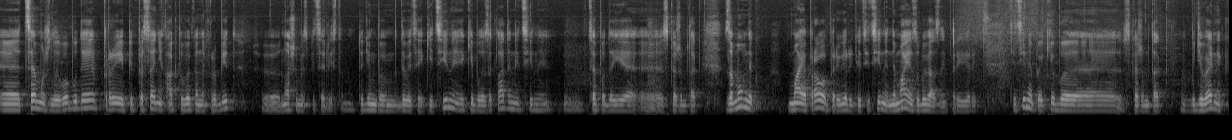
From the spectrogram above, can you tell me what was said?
Е, Це можливо буде при підписанні акту виконаних робіт е, нашими спеціалістами. Тоді ми будемо дивитися, які ціни, які були закладені ціни. Це подає, е, скажімо так, замовник. Має право перевірити ці ціни, не має перевірити ці ціни, по яких би, е, скажімо так, будівельник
